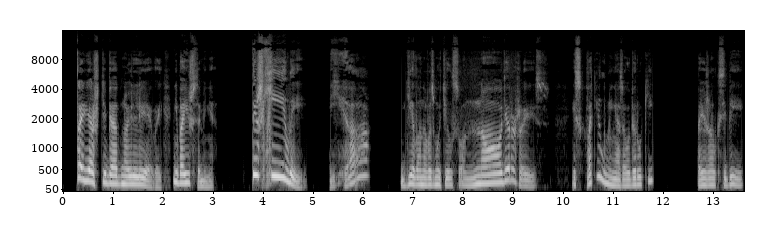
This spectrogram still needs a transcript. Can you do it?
— Да я ж тебя одной левой. Не боишься меня? — Ты ж хилый. — Я? — делано возмутился он. — Но держись. И схватил меня за обе руки, прижал к себе и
